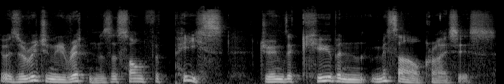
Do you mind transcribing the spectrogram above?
It was originally written as a song for peace during the Cuban Missile Crisis.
